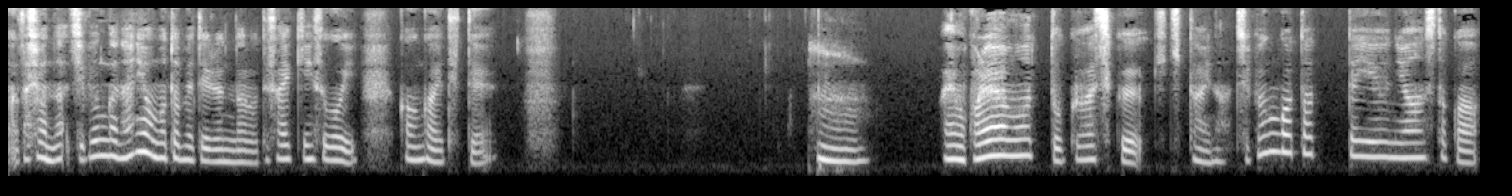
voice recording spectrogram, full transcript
私はな、自分が何を求めてるんだろうって最近すごい考えてて。うん。でもこれはもっと詳しく聞きたいな。自分ごとっていうニュアンスとか、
